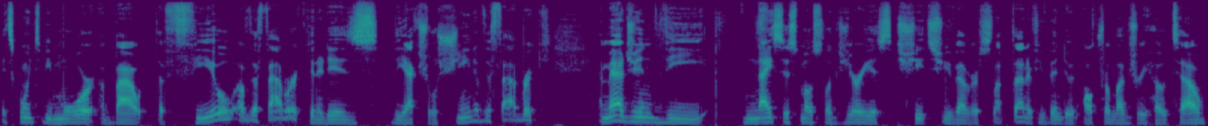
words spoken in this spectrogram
It's going to be more about the feel of the fabric than it is the actual sheen of the fabric. Imagine the nicest, most luxurious sheets you've ever slept on if you've been to an ultra luxury hotel.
